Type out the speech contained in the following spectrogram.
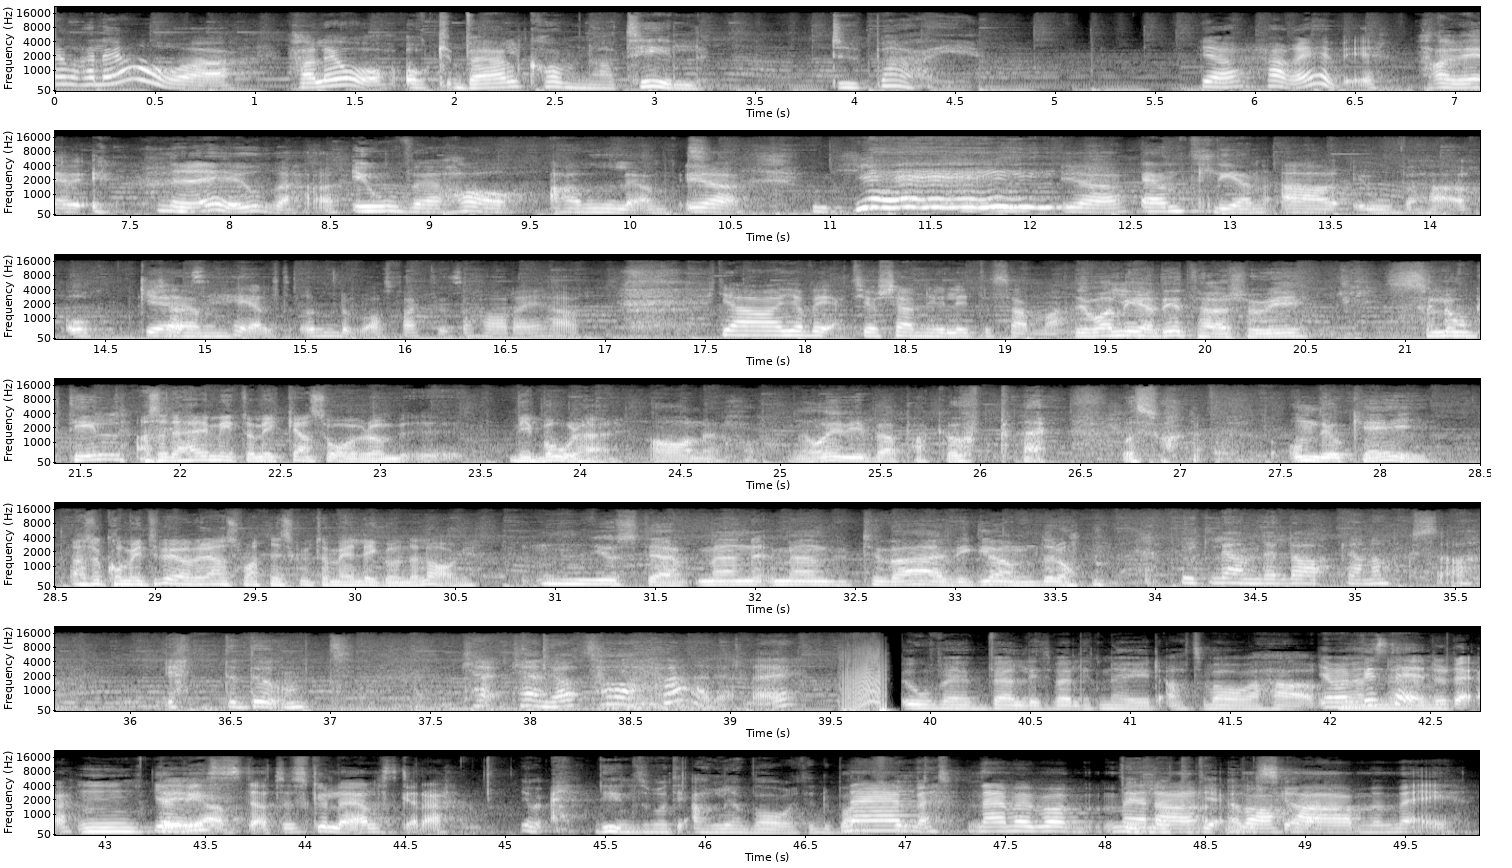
Hallå, hallå! Hallå och välkomna till Dubai. Ja, här är vi. Här är vi. Nu är Ove här. Ove har anlänt. Ja, Yay! ja. Äntligen är Ove här och Känns ehm, helt underbart faktiskt att ha dig här. ja, jag vet, jag känner ju lite samma. Det var ledigt här så vi slog till. Alltså det här är mitt och Mickans sovrum. Vi bor här. Ja, nu, nu har ju vi börjat packa upp här. Och så, om det är okej. Alltså kom inte vi överens om att ni skulle ta med liggunderlag? Mm, Just det, men, men tyvärr, vi glömde dem. Vi glömde lakan också. Jättedumt. Kan, kan jag ta här eller? Ove är väldigt, väldigt nöjd att vara här. Ja, men, visst är du det? Mm, det jag visste att du skulle älska det. Ja, men det är inte som att jag aldrig har varit i Dubai Nej, förut. men, nej, men jag bara klart att menar, var här med mig.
